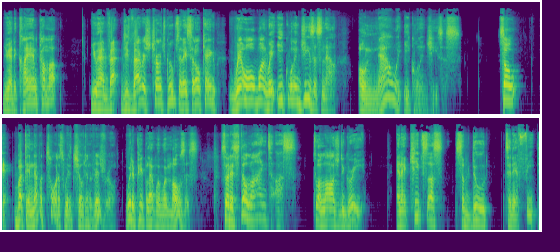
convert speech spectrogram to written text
You had the Klan come up. You had va- these various church groups, and they said, okay, we're all one. We're equal in Jesus now. Oh, now we're equal in Jesus. So, eh, but they never taught us we're the children of Israel. We're the people that were with Moses. So they're still lying to us to a large degree. And it keeps us subdued to their feet.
